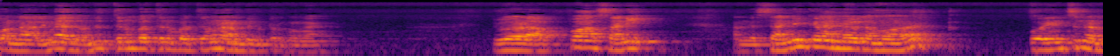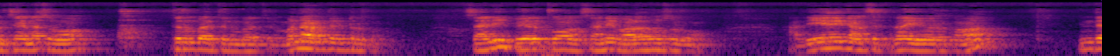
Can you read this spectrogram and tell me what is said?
பண்ணாலுமே அது வந்து திரும்ப திரும்ப திரும்ப நடந்துகிட்டு இருக்கோங்க. இவரோட அப்பா சனி அந்த சனிக்கிழமையில நம்ம ஒரு இன்சிடென்ட் நடந்துச்சுன்னா என்ன சொல்லுவோம்? திரும்ப திரும்ப திரும்ப நடந்துகிட்டு இருக்கும். சனி பெருக்கும் சனி வளரும் சொல்லுவோம். அதே கான்செப்ட் தான் இவருக்கும் இந்த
